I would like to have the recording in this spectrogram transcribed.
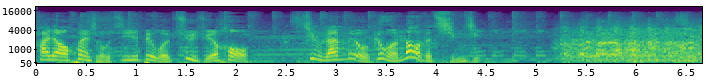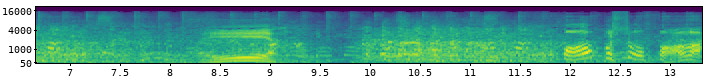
他要换手机，被我拒绝后，竟然没有跟我闹的情景。哎呀，防不胜防啊！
